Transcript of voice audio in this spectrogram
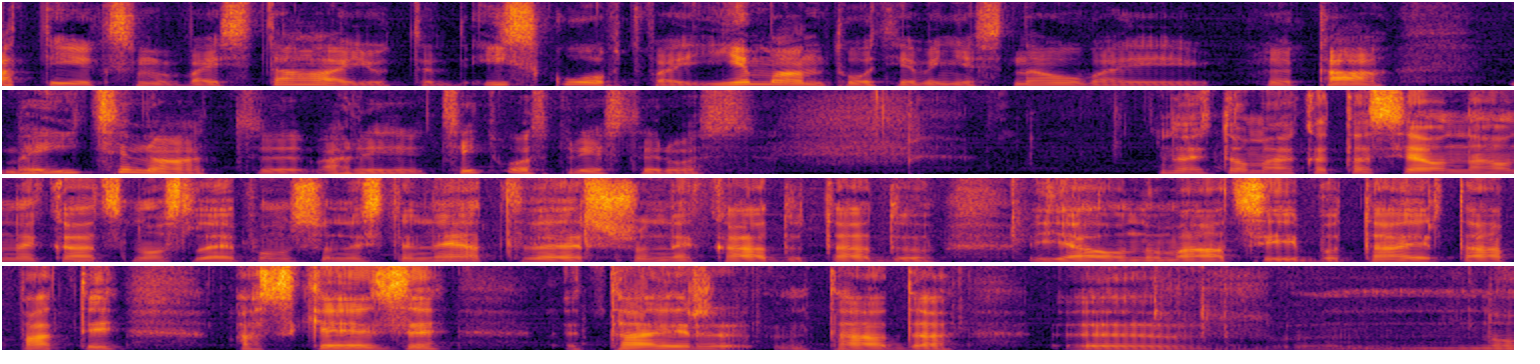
attieksmi vai stāju tad izkopt vai iemantot, ja viņas nav, vai kā veicināt arī citos priesteros Nu, es domāju, ka tas jau nav nekāds noslēpums, un es te neatvēršu nekādu tādu jaunu mācību. Tā ir tā pati askēze, tā ir tāda, uh, nu,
